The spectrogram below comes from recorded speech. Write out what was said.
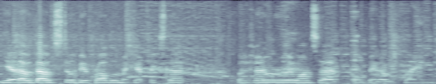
yeah, that would, that would still be a problem, I can't fix that. But if anyone really wants that old beta I was playing,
